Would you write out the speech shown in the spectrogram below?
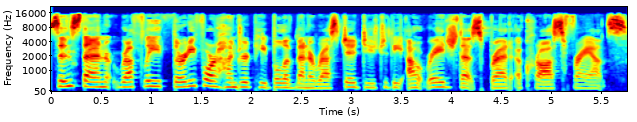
Since then, roughly 3,400 people have been arrested due to the outrage that spread across France.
